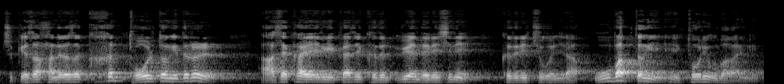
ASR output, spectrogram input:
주께서 하늘에서 큰 돌덩이들을 아세카에 이르기까지 그들 위에 내리시니 그들이 죽으니라. 우박덩이, 돌이 우박 아닙니까?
